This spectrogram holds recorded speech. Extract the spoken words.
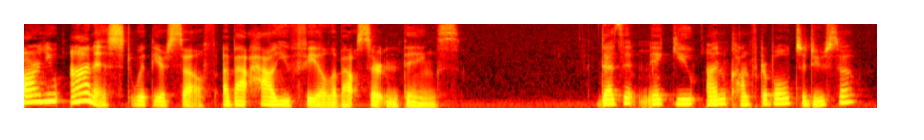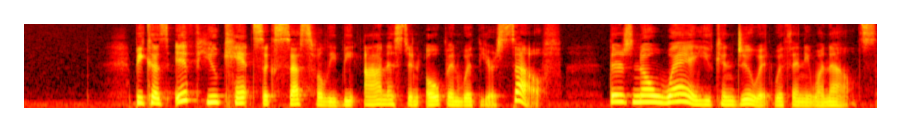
Are you honest with yourself about how you feel about certain things? Does it make you uncomfortable to do so? Because if you can't successfully be honest and open with yourself, there's no way you can do it with anyone else.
